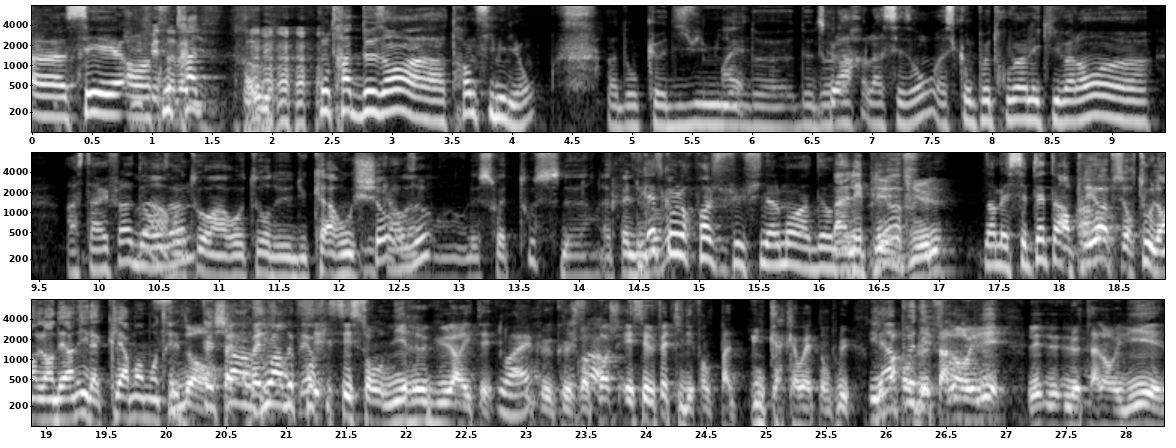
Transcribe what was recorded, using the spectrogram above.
euh, c'est un sa contrat, de deux ans à 36 millions. Euh, donc euh, 18 millions Ouais. de, de que- dollars la saison. Est-ce qu'on peut trouver un équivalent euh, à ce tarif-là de un, retour, un retour du, du Caruso. Caruso. hein, on le souhaite tous, de l'appel de Qu'est-ce qu'on lui reproche finalement à bah, Les playoffs. nul. Non, mais c'est peut-être un. En playoff surtout, l'an dernier, il a clairement montré. C'est Non, peut-être pas un fait, joueur de c'est- profil. C'est son irrégularité Ouais. que, que je ça. reproche. Et c'est le fait qu'il ne défende pas une cacahuète non plus. Il est un peu contre, le talent, il défendu. est. Le, le- le talent, il est.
